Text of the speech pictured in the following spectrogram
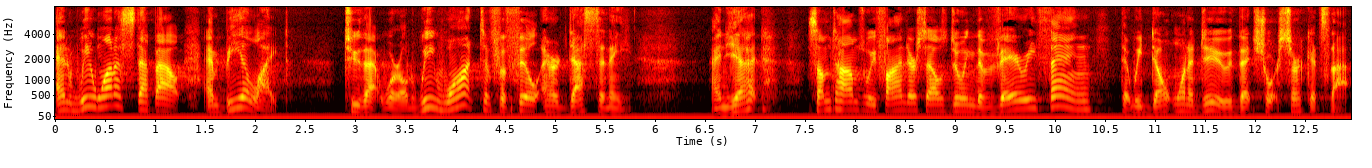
and we want to step out and be a light to that world. We want to fulfill our destiny. And yet, sometimes we find ourselves doing the very thing that we don't want to do that short circuits that.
